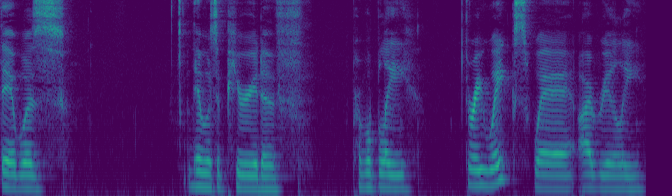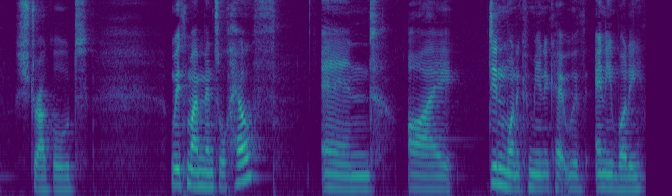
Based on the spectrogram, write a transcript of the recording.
There was there was a period of probably three weeks where I really struggled with my mental health and I didn't want to communicate with anybody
